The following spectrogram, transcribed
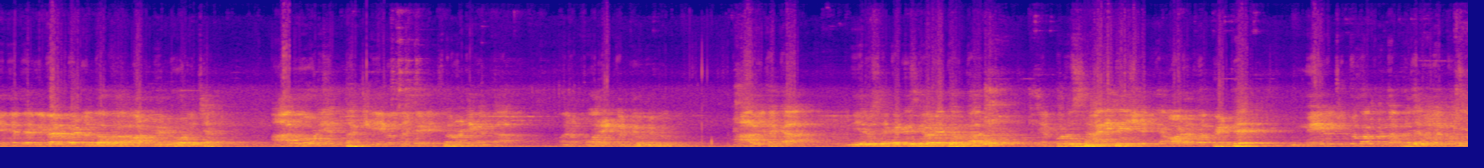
ఏదైతే రివర్ బెడ్ ఉందో ఒక ఆల్టర్నేట్ రోడ్ ఇచ్చారు. ఆ రోడ్ ఎంత క్లీన్ ఉందంటే ఫారిన్ కంట్రీ ఉన్నట్టు ఆ విధంగా మీరు సెక్రటరీస్ ఎవరైతే ఉన్నారో ఎప్పుడు శానిటేషన్ ఆర్డర్లో పెడితే మీరు చుట్టుపక్కల ప్రజలు సంతోషం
